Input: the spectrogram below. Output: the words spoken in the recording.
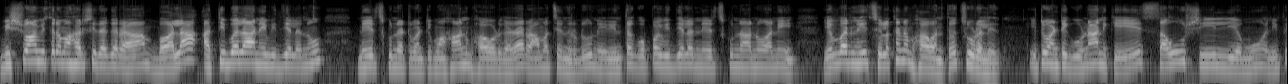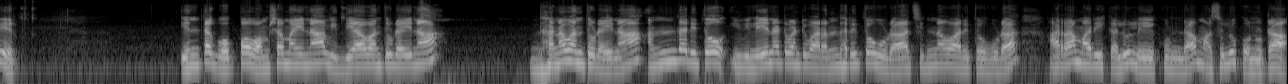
విశ్వామిత్ర మహర్షి దగ్గర బల అతిబల అనే విద్యలను నేర్చుకున్నటువంటి మహానుభావుడు కదా రామచంద్రుడు. నేను ఇంత గొప్ప విద్యలను నేర్చుకున్నాను అని ఎవరిని చులకన భావంతో చూడలేదు. ఇటువంటి గుణానికే సౌశీల్యము అని పేరు. ఎంత గొప్ప వంశమైనా విద్యావంతుడైనా ధనవంతుడైనా అందరితో ఇవి లేనటువంటి వారందరితో కూడా చిన్నవారితో కూడా అరమరికలు లేకుండా మసులు కొనుట.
